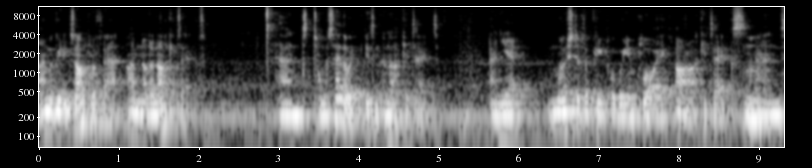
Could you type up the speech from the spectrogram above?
I'm a good example of that. I'm not an architect, and Thomas Heatherwick isn't an architect, and yet most of the people we employ are architects, and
